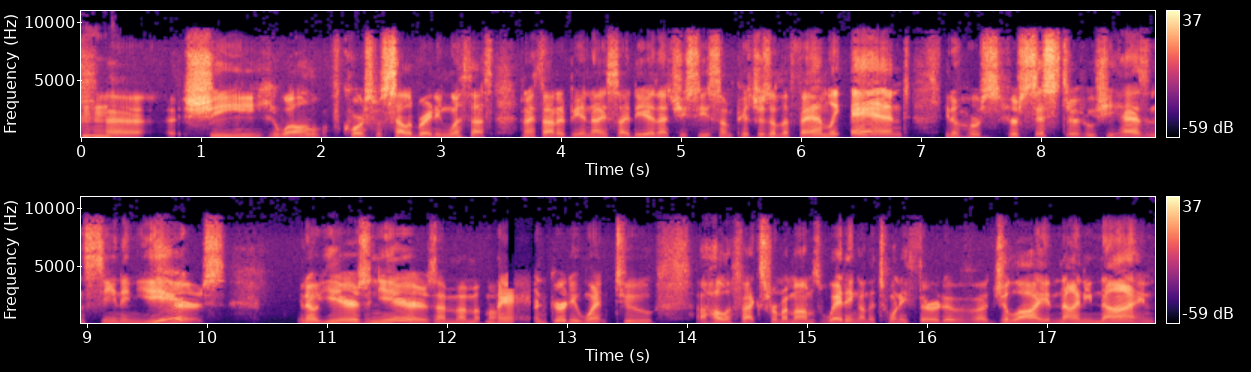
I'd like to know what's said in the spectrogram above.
Mhm. Uh, she, well, of course, was celebrating with us, and I thought it'd be a nice idea that she sees some pictures of the family and, you know, her her sister, who she hasn't seen in years. You know, years and years. Um, my, my aunt Gertie went to uh, Halifax for my mom's wedding on the 23rd of uh, July in '99,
